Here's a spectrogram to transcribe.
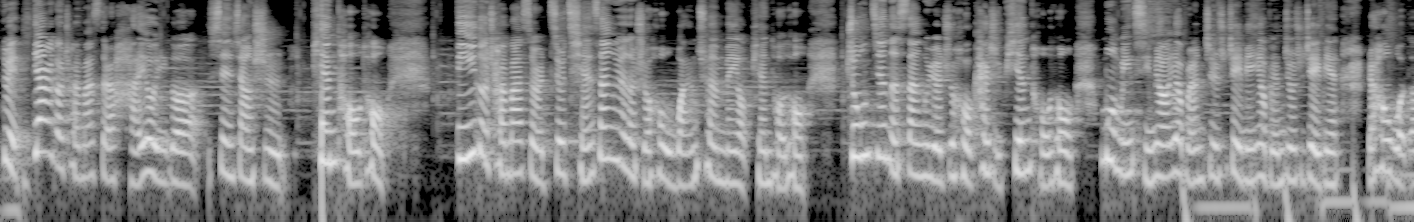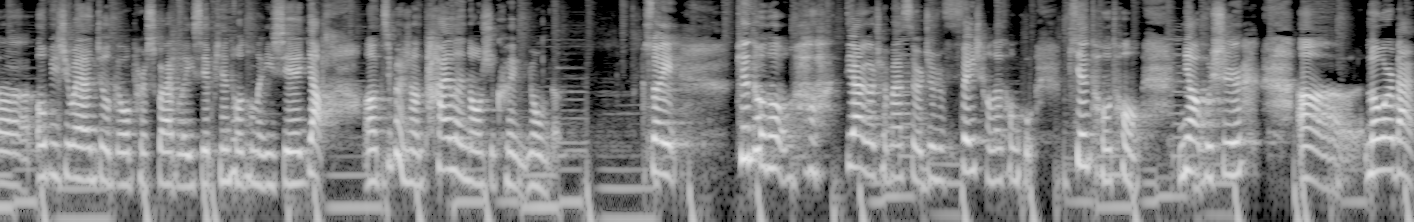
对，第二个 trimester 还有一个现象是偏头痛，第一个 trimester 就前三个月的时候完全没有偏头痛，中间的三个月之后开始偏头痛，莫名其妙，要不然就是这边，要不然就是这边，然后我的 OBGYN 就给我 prescribe 了一些偏头痛的一些药，呃，基本上 Tylenol 是可以用的，所以。偏头痛哈，第二个 trimester 就是非常的痛苦，偏头痛、尿不湿，呃，lower back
